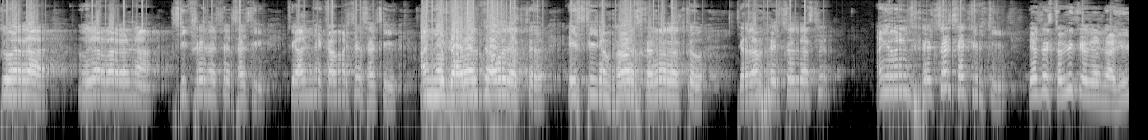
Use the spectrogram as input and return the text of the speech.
तुम्हाला मुलाबाळांना शिक्षणाच्यासाठी ते अन्य कामाच्यासाठी अन्य गावात जावं लागतं एस टीला प्रवास करावा लागतो त्याला पेट्रोल लागतं आणि ह्याच्यासाठी पेट्रोलच्या किमती या जर कमी केल्या नाही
